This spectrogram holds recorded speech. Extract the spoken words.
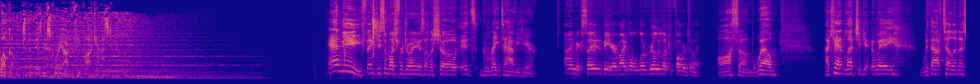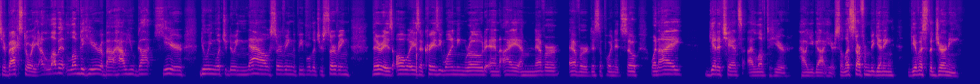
Welcome to the Business Choreography Podcast. Andy, thank you so much for joining us on the show. It's great to have you here. I'm excited to be here, Michael. Lo- really looking forward to it. Awesome. Well, I can't let you get away without telling us your backstory. I love it. Love to hear about how you got here doing what you're doing now, serving the people that you're serving there is always a crazy winding road and i am never ever disappointed. So when i get a chance i love to hear how you got here. So let's start from the beginning. Give us the journey.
